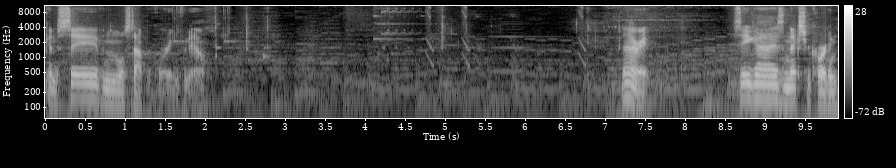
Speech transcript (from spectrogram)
Gonna save, and then we'll stop recording for now. Alright. See you guys next recording.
